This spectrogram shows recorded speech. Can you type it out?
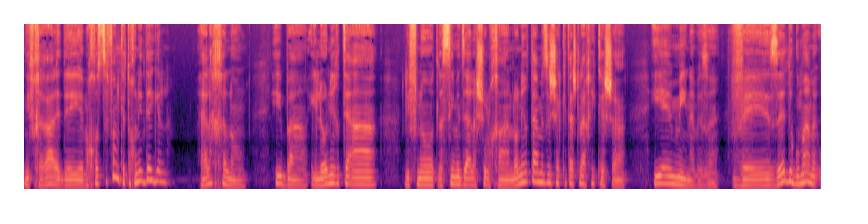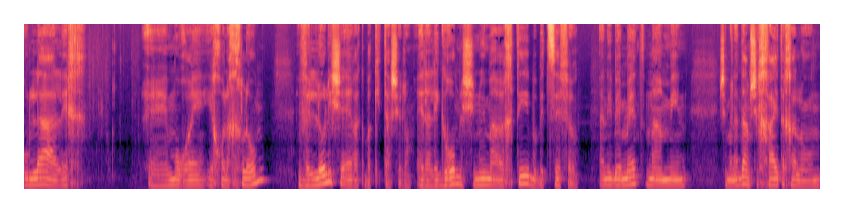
נבחרה על ידי מחוז צפון כתוכנית דגל. היה לה חלום, היא באה, היא לא נרתעה לפנות, לשים את זה על השולחן, לא נרתעה מזה שהכיתה שלה הכי קשה, היא האמינה בזה. וזה דוגמה מעולה על איך אה, מורה יכול לחלום ולא להישאר רק בכיתה שלו, אלא לגרום לשינוי מערכתי בבית ספר. אני באמת מאמין שבן אדם שחי את החלום,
